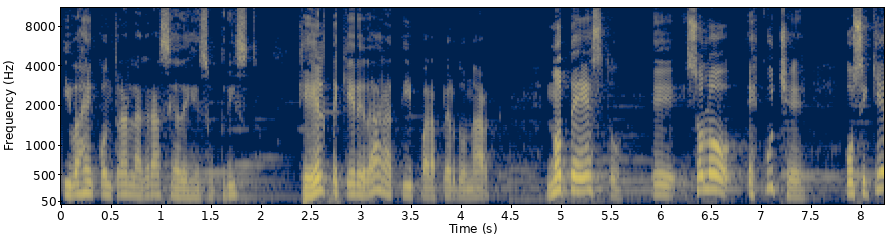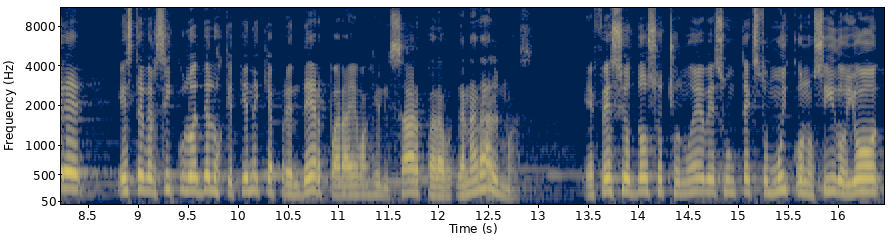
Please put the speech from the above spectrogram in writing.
y vas a encontrar la gracia de Jesucristo, que Él te quiere dar a ti para perdonarte. Note esto, eh, solo escuche, o si quiere, este versículo es de los que tiene que aprender para evangelizar, para ganar almas. Efesios 2.8.9 es un texto muy conocido. Yo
